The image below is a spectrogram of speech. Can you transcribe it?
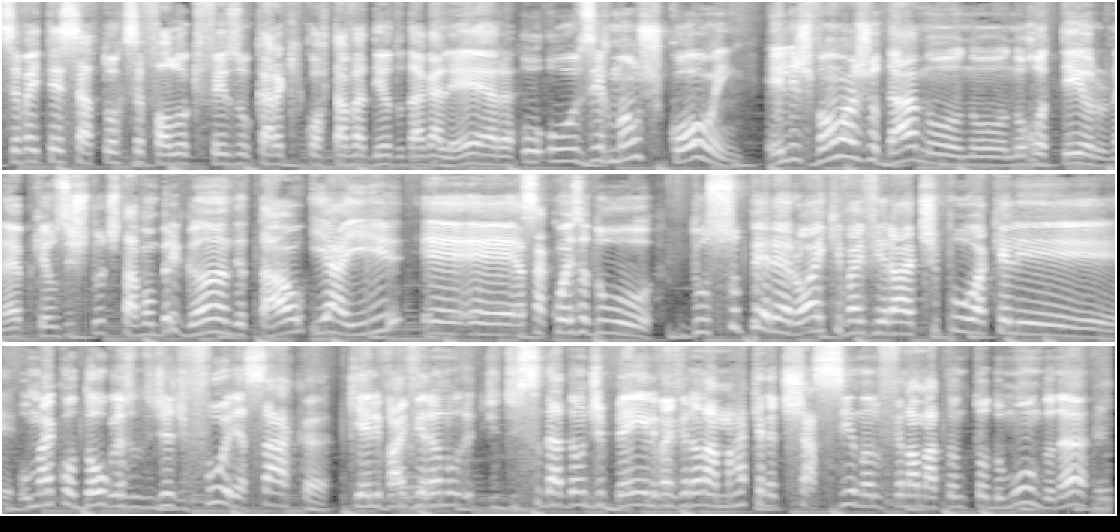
você vai ter esse ator que você falou que fez o cara que cortava dedo da galera. O- os irmãos Coen, eles vão ajudar no, no, no roteiro, né? Porque os estúdios estavam brigando e tal. E aí, é, é, essa coisa do, do super-herói que vai virar tipo aquele. O Michael Douglas do Dia de Fúria, saca? Que ele vai virando. De, de cidadão de bem, ele vai virando a máquina de chacina no final matando todo mundo, né? Ele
